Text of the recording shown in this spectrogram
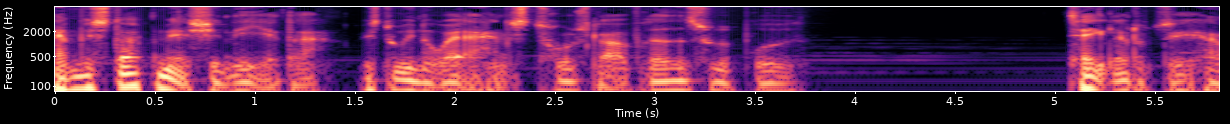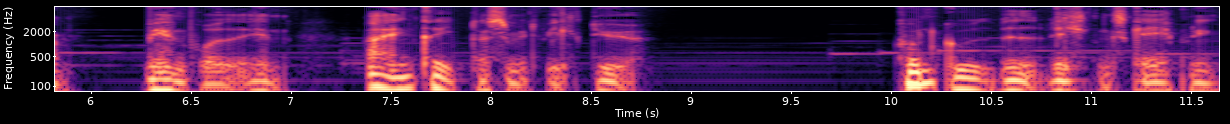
Han vil stoppe med at genere dig, hvis du ignorerer hans trusler og vredesudbrud. Taler du til ham, vil han bryde ind og angribe dig som et vildt dyr. Kun Gud ved, hvilken skabning,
